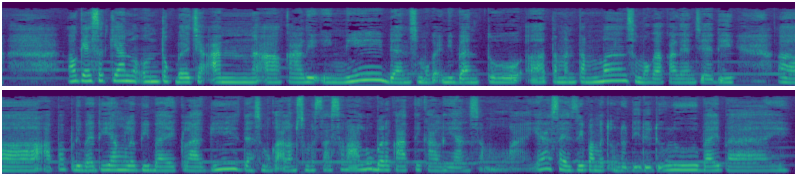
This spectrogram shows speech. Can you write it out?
Oke, sekian untuk bacaan uh, kali ini dan semoga ini bantu uh, teman-teman. Semoga kalian jadi uh, apa pribadi yang lebih baik lagi dan semoga alam semesta selalu berkati kalian semua. Ya, saya Zi pamit undur diri dulu. Bye bye.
